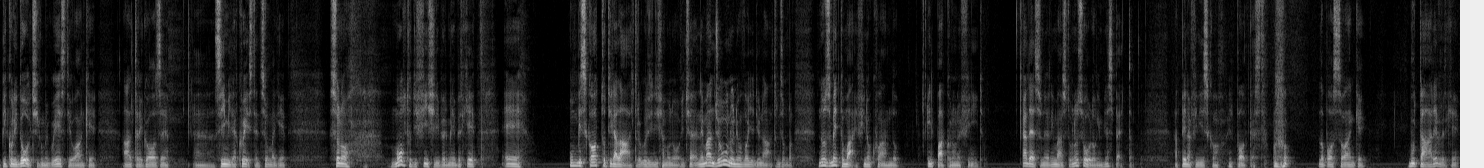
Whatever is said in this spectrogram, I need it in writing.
piccoli dolci come questi o anche altre cose uh, simili a queste, insomma, che sono molto difficili per me perché è un biscotto tira l'altro, così diciamo noi, cioè ne mangio uno e ne ho voglia di un altro, insomma, non smetto mai fino a quando il pacco non è finito. Adesso ne è rimasto uno solo che mi aspetta. Appena finisco il podcast lo posso anche buttare perché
